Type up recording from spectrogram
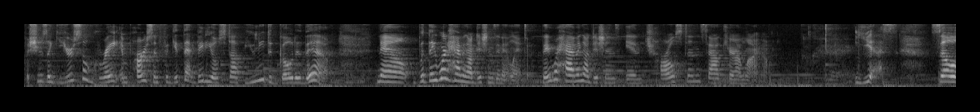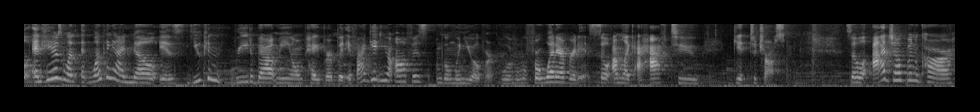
But she was like, you're so great in person. Forget that video stuff. You need to go to them. Now, but they weren't having auditions in Atlanta. They were having auditions in Charleston, South Carolina. Okay. Yes. So, and here's one one thing I know is you can read about me on paper, but if I get in your office, I'm gonna win you over for whatever it is. So I'm like, I have to get to Charleston. So I jump in the car,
